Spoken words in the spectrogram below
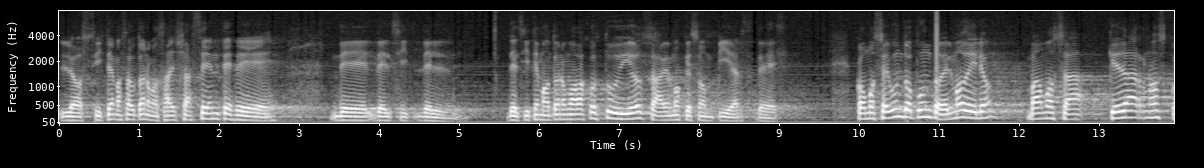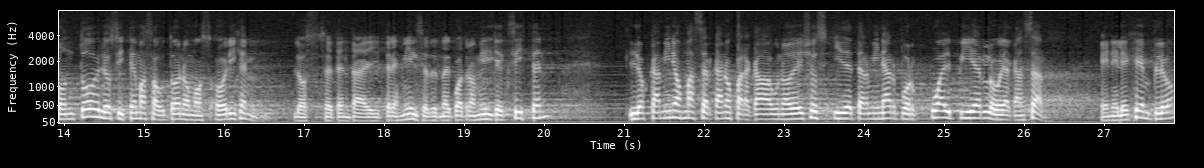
los sistemas autónomos adyacentes de, del, del del sistema autónomo bajo estudio sabemos que son peers de él. Como segundo punto del modelo, vamos a quedarnos con todos los sistemas autónomos origen, los 73.000, 74.000 que existen, los caminos más cercanos para cada uno de ellos y determinar por cuál peer lo voy a alcanzar. En el ejemplo,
